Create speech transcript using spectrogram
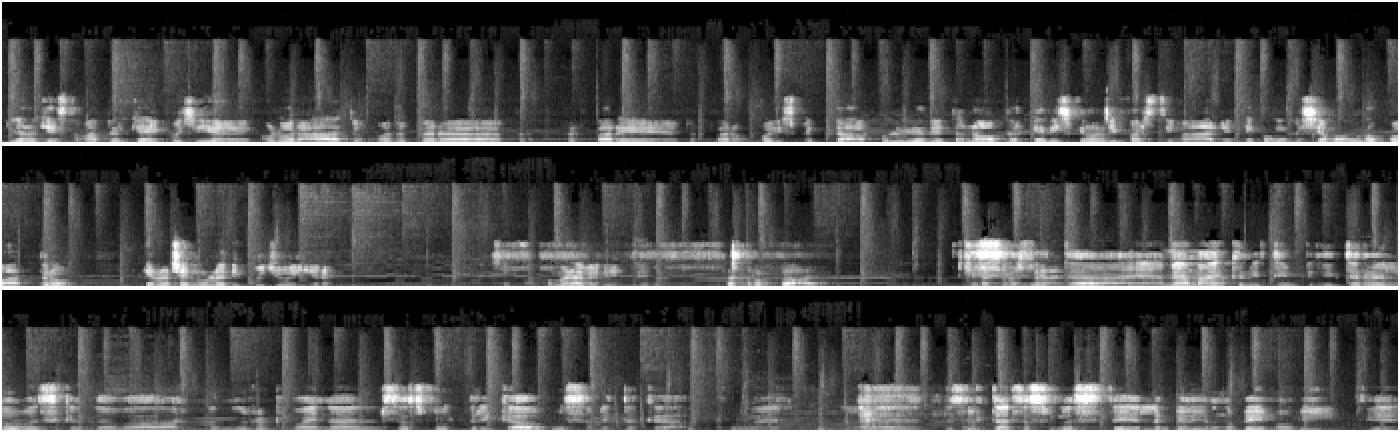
Gli hanno chiesto ma perché così è colorato è un modo per, eh, per- per fare, per fare un po' di spettacolo? Lui ha detto no perché rischiano di farsi male. E comunque siamo 1-4 e non c'è nulla di cui gioire. Insomma come la vedete? sacrosanto. Che serietà, eh. A me mancano i tempi di Terrell Owens che andava quando giocava ai Niners a sfottere i Cowboys a metà campo, eh, eh, esultanza sulla stella, quelli erano bei momenti. eh.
